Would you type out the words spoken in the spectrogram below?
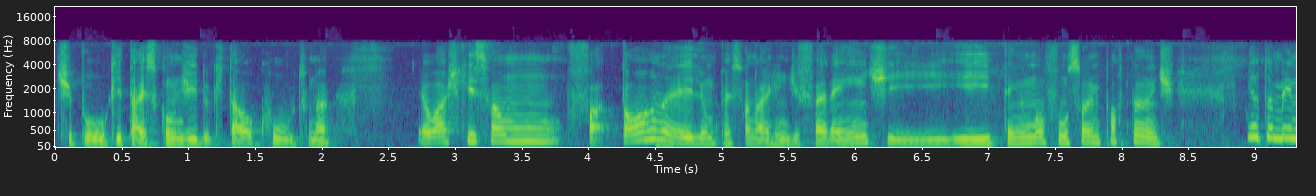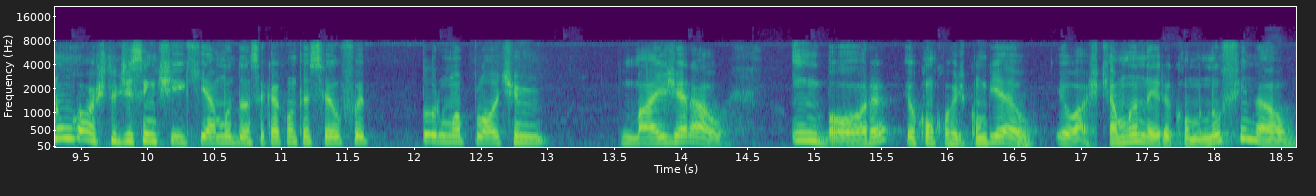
tipo o que tá escondido, o que tá oculto, né? Eu acho que isso é um torna ele um personagem diferente e, e tem uma função importante. Eu também não gosto de sentir que a mudança que aconteceu foi por uma plot mais geral. Embora eu concorde com o Biel, eu acho que a maneira como no final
